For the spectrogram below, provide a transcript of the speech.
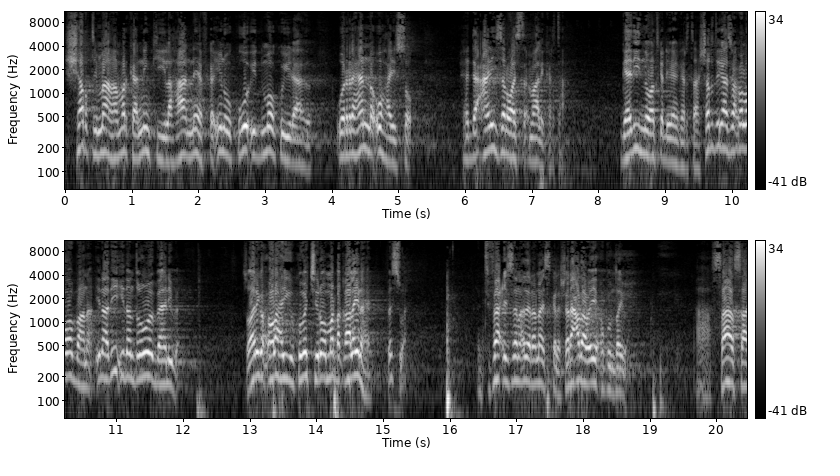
sharti maaha markaa ninkii lahaa neefka inuu kuu idmo ku yidhaahdo warrahanna u hayso. Dacaanihiisana waa isticmaali kartaa. Gaadiidna waad ka dhigan kartaa. Shardigaasi waxba looma baana inaad ii idanto uma baaniba soo aniga xoolahaygii kuma jiro oo ma dhaqaalaynahay bas waa. Intifaaciisana adeer anaa iskale shareecadaaba ii xukuntayba saasaa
